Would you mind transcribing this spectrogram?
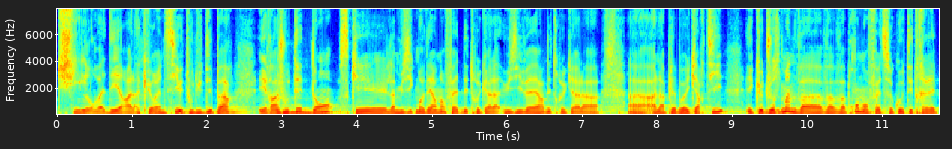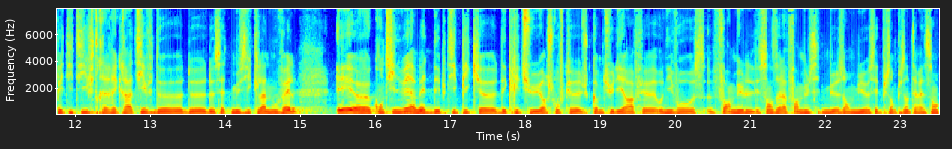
chill, on va dire, à la currency et tout du départ, et rajouter dans ce qui est la musique moderne en fait, des trucs à la Uzi des trucs à la, à, la Playboy Carty, et que Jossman va, va, va, prendre en fait ce côté très répétitif, très récréatif de, de, de cette musique-là nouvelle et euh, continuer à mettre des petits pics euh, d'écriture. Je trouve que, comme tu diras, au niveau formule, l'essence de la formule, c'est de mieux en mieux, c'est de plus en plus intéressant.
